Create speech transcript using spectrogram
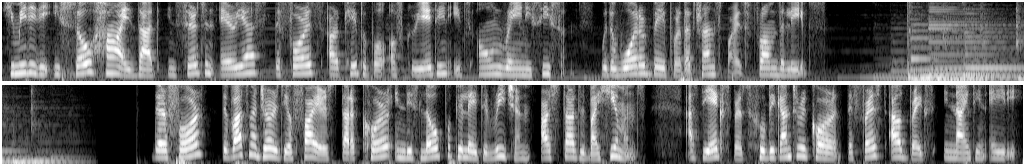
Humidity is so high that in certain areas the forests are capable of creating its own rainy season with the water vapor that transpires from the leaves. Therefore, the vast majority of fires that occur in this low populated region are started by humans, as the experts who began to record the first outbreaks in 1980.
